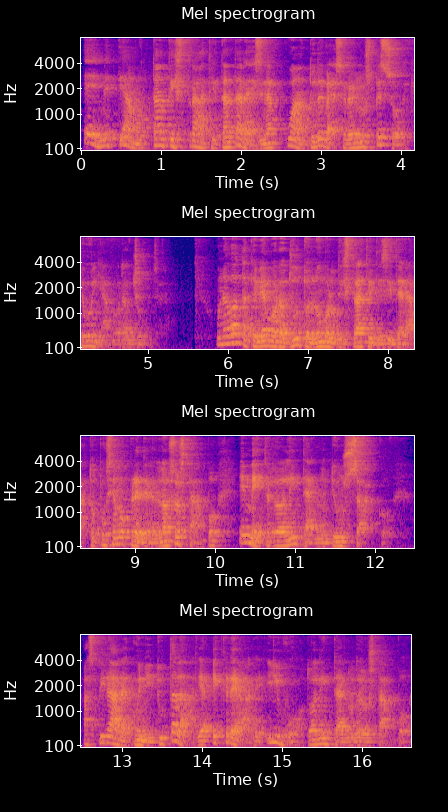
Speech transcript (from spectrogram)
e mettiamo tanti strati e tanta resina quanto deve essere lo spessore che vogliamo raggiungere. Una volta che abbiamo raggiunto il numero di strati desiderato, possiamo prendere il nostro stampo e metterlo all'interno di un sacco, aspirare quindi tutta l'aria e creare il vuoto all'interno dello stampo,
